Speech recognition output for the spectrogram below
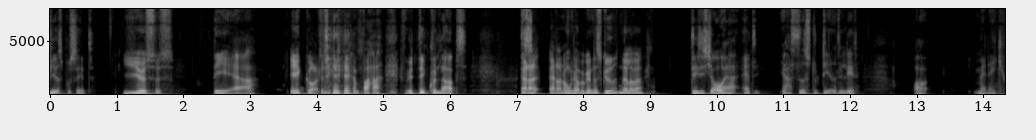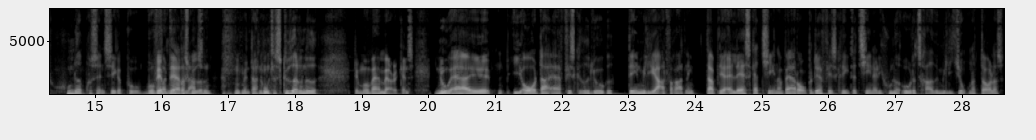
80 procent. Jesus. Det er, Ikke godt. det er bare ved det kollaps. Er der, er der nogen, der har begyndt at skyde den, eller hvad? Det, det sjove er, at jeg har siddet og studeret det lidt, og man er ikke 100% sikker på, hvorfor Hvem det er, der skyder kollapset. Men der er nogen, der skyder dernede. Det må være Americans. Nu er, øh, i år, der er fiskeriet lukket. Det er en milliardforretning. Der bliver Alaska tjener hvert år på det her fiskeri, der tjener de 138 millioner dollars,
